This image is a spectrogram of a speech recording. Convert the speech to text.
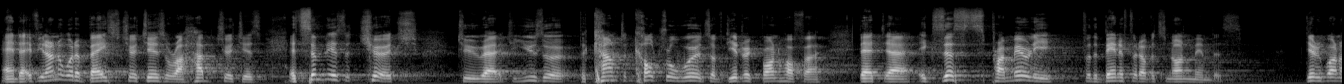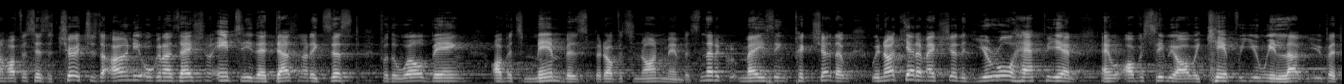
And uh, if you don't know what a base church is or a hub church is, it's simply as a church, to, uh, to use the, the countercultural words of Dietrich Bonhoeffer, that uh, exists primarily for the benefit of its non members. Dietrich Bonhoeffer says the church is the only organizational entity that does not exist for the well being of its members, but of its non members. Isn't that an amazing picture? That we're not here to make sure that you're all happy, and, and obviously we are. We care for you, we love you, but,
